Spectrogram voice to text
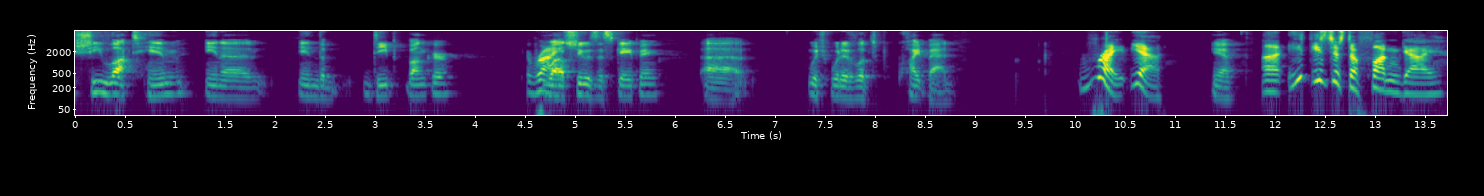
she locked him in a in the deep bunker Right. while she was escaping, uh, which would have looked quite bad. right. Yeah. Yeah. Uh, he, he's just a fun guy.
